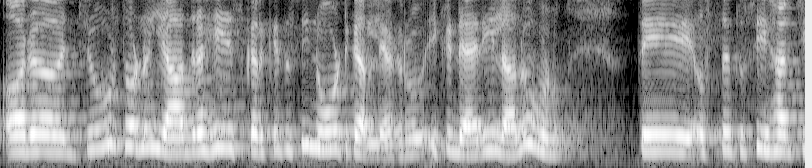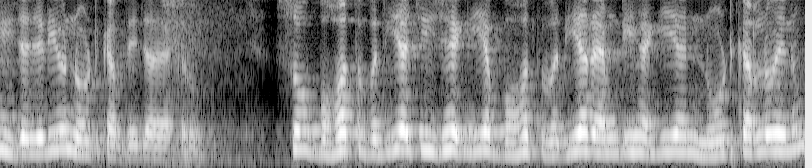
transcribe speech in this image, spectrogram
ਔਰ ਜ਼ਰੂਰ ਤੁਹਾਨੂੰ ਯਾਦ ਰਹੇ, ਇਸ ਕਰਕੇ ਤੁਸੀਂ ਨੋਟ ਕਰ ਲਿਆ ਕਰੋ। ਇੱਕ ਡਾਇਰੀ ਲਾ ਲਓ ਹੁਣ ਤੇ ਉਸ ਤੇ ਤੁਸੀਂ ਹਰ ਚੀਜ਼ ਹੈ ਜਿਹੜੀ ਉਹ ਨੋਟ ਕਰਦੇ ਜਾਇਆ ਕਰੋ। ਸੋ ਬਹੁਤ ਵਧੀਆ ਚੀਜ਼ ਹੈਗੀ ਆ, ਬਹੁਤ ਵਧੀਆ ਰੈਮਡੀ ਹੈਗੀ ਹੈ ਨੋਟ ਕਰ ਲਓ ਇਹਨੂੰ।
